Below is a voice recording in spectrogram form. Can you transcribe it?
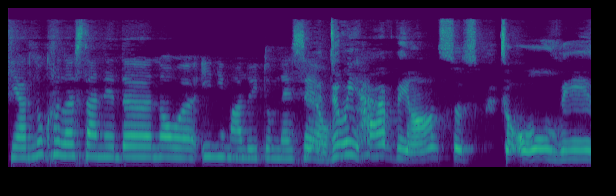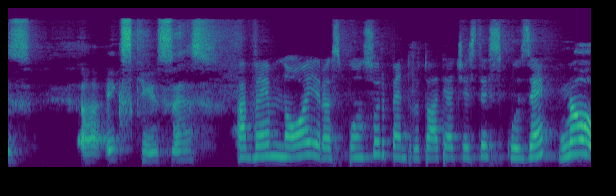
Iar lucrul ăsta ne dă nouă inima lui Dumnezeu. Do we have the answers to all these uh, excuses? Avem noi răspunsuri pentru toate aceste scuze? No,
